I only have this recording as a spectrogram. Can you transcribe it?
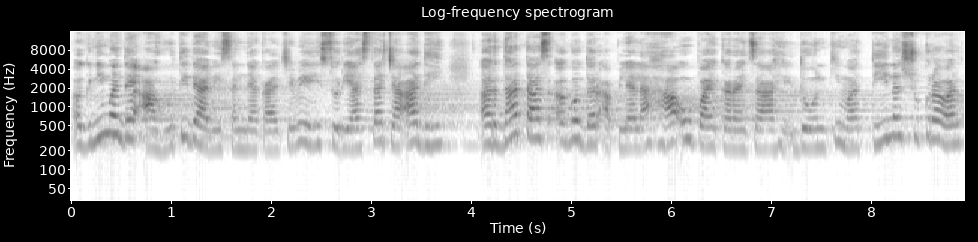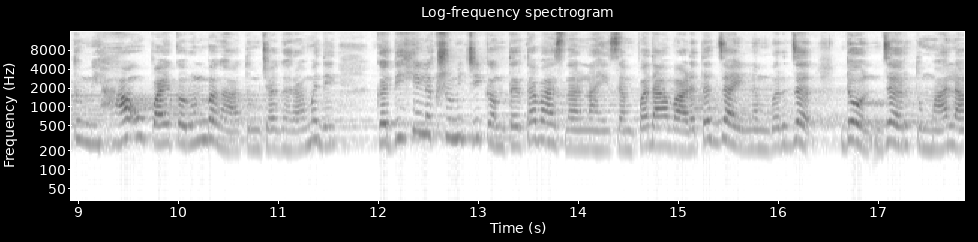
अग्नीमध्ये आहुती द्यावी. संध्याकाळच्या वेळी सूर्यास्ताच्या आधी अर्धा तास अगोदर आपल्याला हा उपाय करायचा आहे. दोन किंवा तीन शुक्रवार तुम्ही हा उपाय करून बघा. तुमच्या घरामध्ये कधीही लक्ष्मीची कमतरता भासणार नाही. संपदा वाढतच जाईल. नंबर जर दोन जर तुम्हाला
